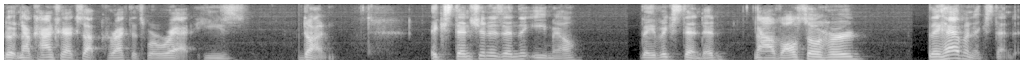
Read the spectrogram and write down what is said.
now contract's up, correct? That's where we're at. He's done. Extension is in the email. They've extended. Now I've also heard they haven't extended.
